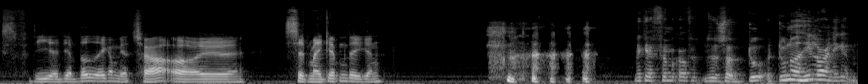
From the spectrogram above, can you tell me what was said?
X, fordi at jeg ved ikke, om jeg tør at øh, sætte mig igennem det igen. Det kan jeg fandme godt Så du, du nåede hele vejen igennem?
